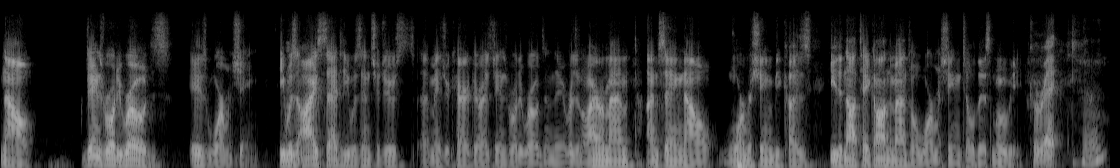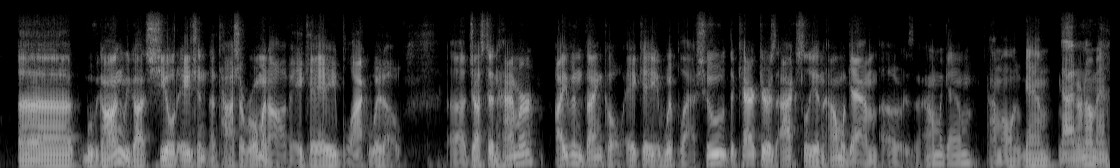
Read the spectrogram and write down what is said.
Now, James Rhodey Rhodes is War Machine. He was. I said he was introduced a major character as James Rhodey Rhodes in the original Iron Man. I'm saying now War Machine because he did not take on the mantle of War Machine until this movie. Correct. Mhm. Uh, moving on, we got Shield agent Natasha Romanoff, aka Black Widow. Uh, Justin Hammer, Ivan Vanko, aka Whiplash, who the character is actually an amalgam. Uh, is it amalgam? Amalgam I don't know, man.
